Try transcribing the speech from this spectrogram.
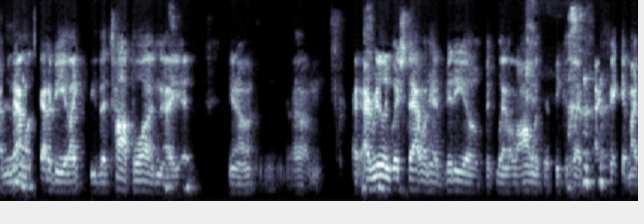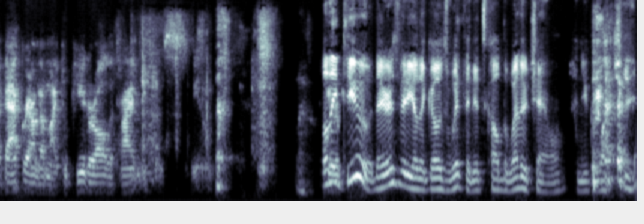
I mean that one's got to be like the top one. I you know, um, I, I, really wish that one had video that went along with it because I, I get my background on my computer all the time because you know. Well, they do. There is video that goes with it. It's called the Weather Channel, and you can watch it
